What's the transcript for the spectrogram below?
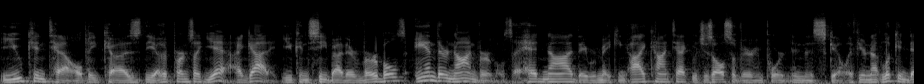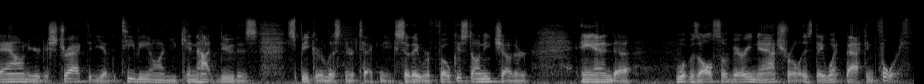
you can tell because the other partner's like, yeah, I got it. You can see by their verbals and their nonverbals. A head nod, they were making eye contact, which is also very important in this skill. If you're not looking down, you're distracted, you have the TV on, you cannot do this speaker-listener technique. So they were focused on each other, and uh, what was also very natural is they went back and forth.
